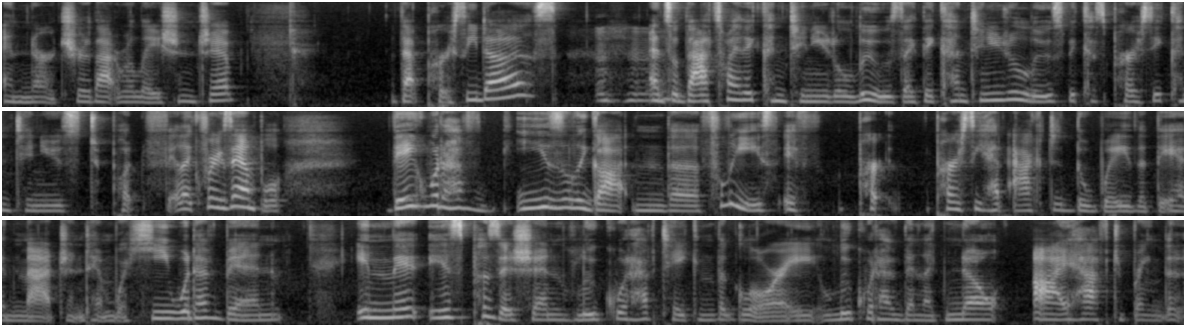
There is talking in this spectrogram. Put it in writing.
and nurture that relationship that Percy does. And so that's why they continue to lose. Like they continue to lose because Percy continues to put fa- like for example, they would have easily gotten the fleece if per- Percy had acted the way that they had imagined him, where he would have been in the, his position. Luke would have taken the glory. Luke would have been like, "No, I have to bring the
